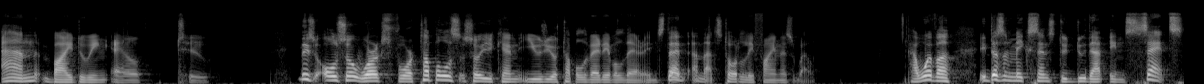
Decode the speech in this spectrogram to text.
Anne by doing L2. This also works for tuples, so you can use your tuple variable there instead, and that's totally fine as well. However, it doesn't make sense to do that in sets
